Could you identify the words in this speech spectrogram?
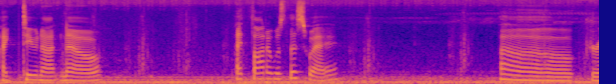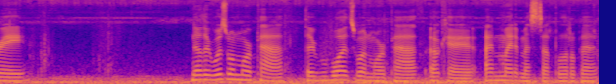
I do not know. I thought it was this way. Oh, great. No, there was one more path. There was one more path. Okay, I might have messed up a little bit.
